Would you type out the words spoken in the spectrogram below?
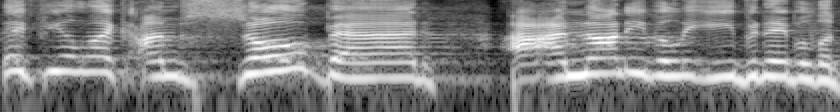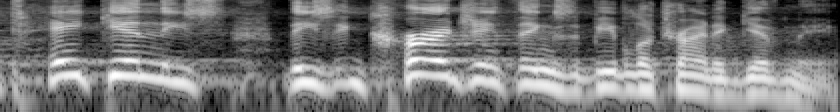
They feel like I'm so bad, I'm not even, even able to take in these, these encouraging things that people are trying to give me.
